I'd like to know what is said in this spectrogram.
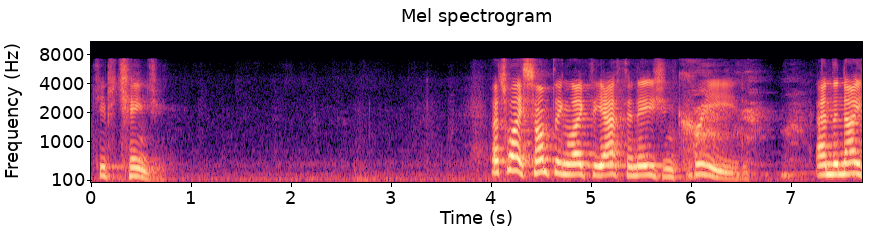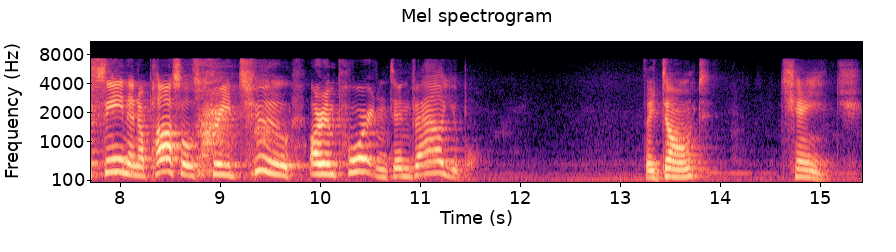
keeps changing. That's why something like the Athanasian Creed and the Nicene and Apostles' Creed too are important and valuable. They don't change.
